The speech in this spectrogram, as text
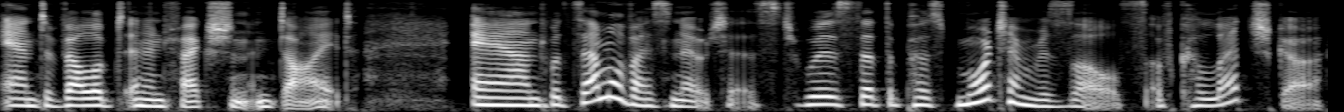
and developed an infection and died. And what Semmelweis noticed was that the post mortem results of Kolletschka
